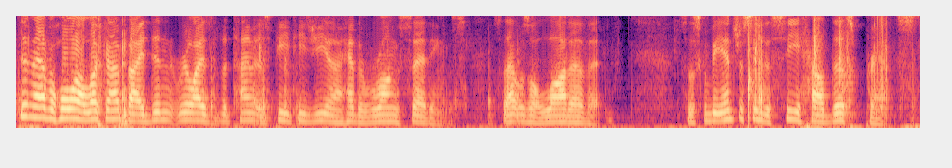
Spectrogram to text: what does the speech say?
didn't have a whole lot of luck on it, but I didn't realize at the time it was PETG and I had the wrong settings. So that was a lot of it. So it's going to be interesting to see how this prints.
